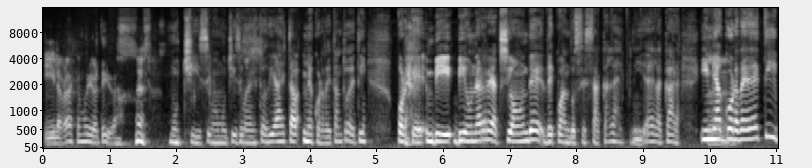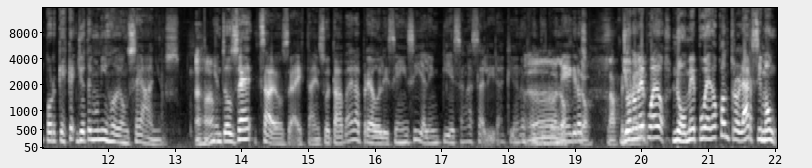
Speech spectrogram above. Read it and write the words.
Y la verdad es que es muy divertido. Muchísimo, muchísimo. En estos días estaba, me acordé tanto de ti porque vi, vi una reacción de, de cuando se sacan las espinillas de la cara. Y me acordé de ti porque es que yo tengo un hijo de 11 años. Ajá. Entonces, ¿sabes? O sea, está en su etapa de la preadolescencia y ya le empiezan a salir aquí unos ah, negros. yo no me puedo, no me puedo controlar, Simón.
